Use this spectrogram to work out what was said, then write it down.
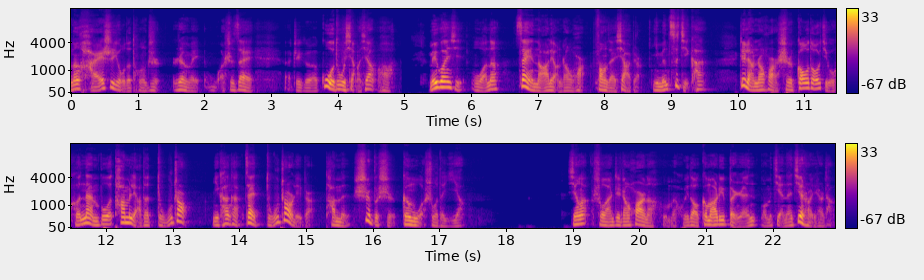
能还是有的同志认为我是在呃这个过度想象啊，没关系，我呢再拿两张画放在下边，你们自己看。这两张画是高岛久和难波他们俩的独照，你看看在独照里边，他们是不是跟我说的一样？行了，说完这张画呢，我们回到哥马吕本人，我们简单介绍一下他。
